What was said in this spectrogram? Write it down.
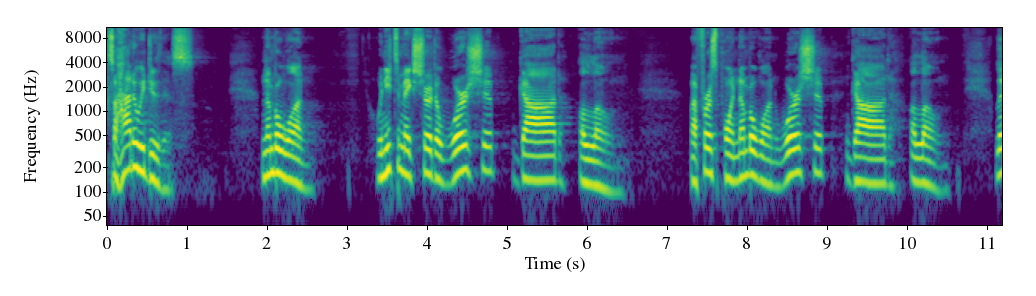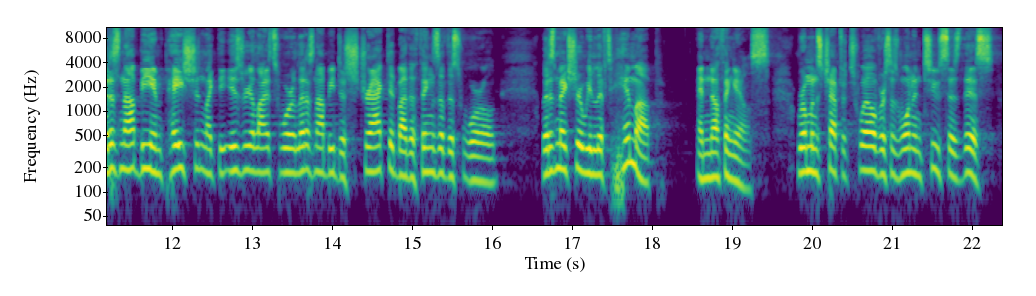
So, how do we do this? Number one, we need to make sure to worship God alone. My first point, number one, worship God alone. Let us not be impatient like the Israelites were. Let us not be distracted by the things of this world. Let us make sure we lift Him up and nothing else. Romans chapter 12, verses 1 and 2 says this.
